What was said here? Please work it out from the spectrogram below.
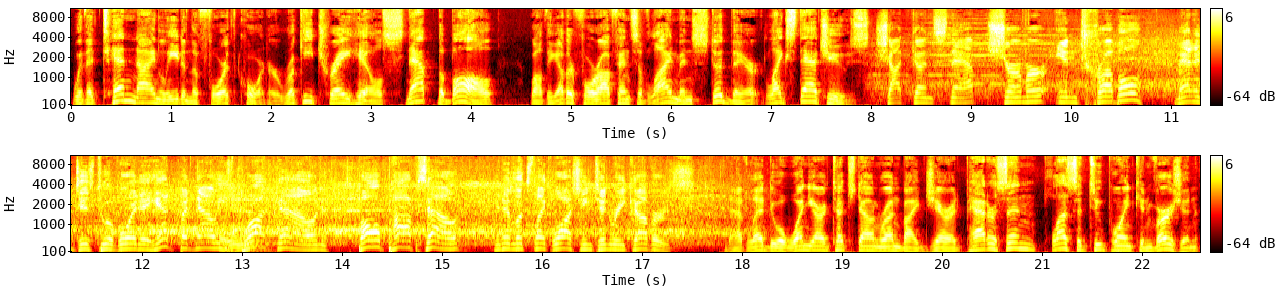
With a 10 9 lead in the fourth quarter, rookie Trey Hill snapped the ball while the other four offensive linemen stood there like statues. Shotgun snap. Shurmur in trouble. Manages to avoid a hit, but now he's oh. brought down. Ball pops out, and it looks like Washington recovers. That led to a one yard touchdown run by Jaret Patterson, plus a two point conversion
